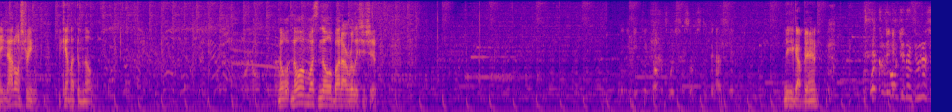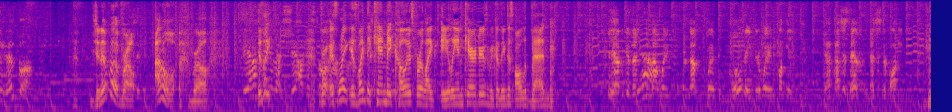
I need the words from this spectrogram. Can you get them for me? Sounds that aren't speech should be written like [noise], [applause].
Hey, not on stream. You can't let them know. No, no one must know about our relationship. Then you get kicked off of Twitch for some stupid ass shit. Nigga got banned. What the fuck did they do to Janemba? Janemba, bro. I don't, bro. Yeah, It's like- that shit. I just Bro, it's like it's like they can't make colors for like alien characters because they just all look bad. Because they're, Yeah. they're not wearing they're not wearing clothing. They're wearing fucking. Yeah, that's just them. That's just their body. [laughs]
